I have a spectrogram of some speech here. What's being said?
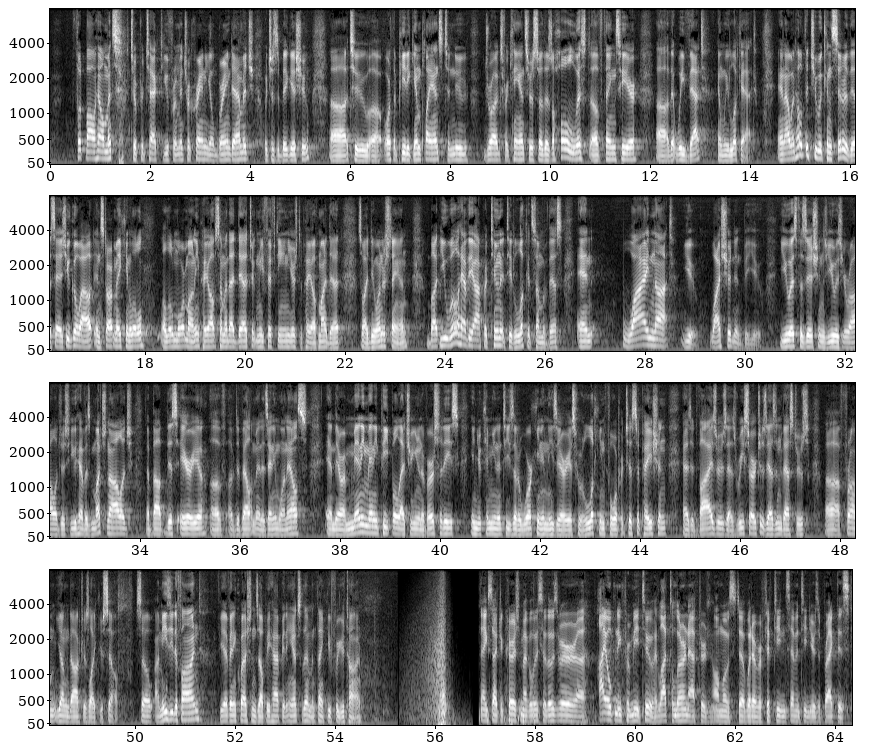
football helmets to protect you from intracranial brain damage, which is a big issue, uh, to uh, orthopedic implants, to new drugs for cancer. So there's a whole list of things here uh, that we vet and we look at. And I would hope that you would consider this as you go out and start making a little a little more money, pay off some of that debt. It took me 15 years to pay off my debt, so I do understand. But you will have the opportunity to look at some of this and why not you? Why shouldn't it be you? You, as physicians, you, as urologists, you have as much knowledge about this area of, of development as anyone else. And there are many, many people at your universities, in your communities that are working in these areas who are looking for participation as advisors, as researchers, as investors uh, from young doctors like yourself. So I'm easy to find. If you have any questions, I'll be happy to answer them, and thank you for your time. Thanks, Dr. Kirsh Macaluso. Those were uh, eye opening for me, too. A lot to learn after almost, uh, whatever, 15, 17 years of practice.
